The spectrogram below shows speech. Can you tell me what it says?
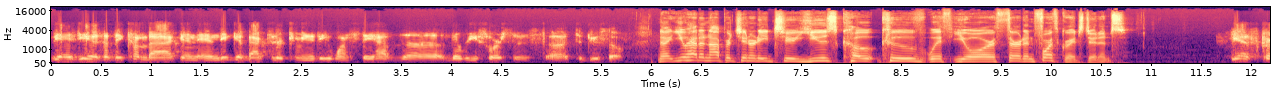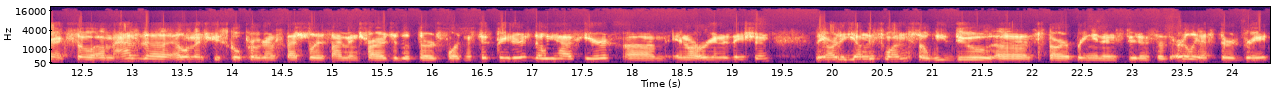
the idea is that they come back and, and they get back to their community once they have the, the resources uh, to do so. Now, you had an opportunity to use Koov with your third and fourth grade students. Yes, correct. So, um, as the elementary school program specialist, I'm in charge of the third, fourth, and fifth graders that we have here um, in our organization. They are the youngest ones, so we do uh, start bringing in students as early as third grade.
